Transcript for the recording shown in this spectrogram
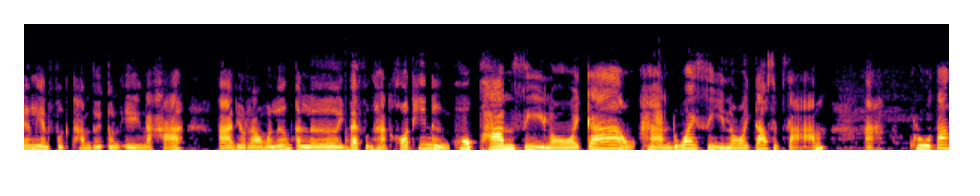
นักเรียนฝึกทำด้วยตนเองนะคะอ่าเดี๋ยวเรามาเริ่มกันเลย แบบฝึกหัดข้อที่ 1 6,409 หารด้วย 493อะ ครูตั้ง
